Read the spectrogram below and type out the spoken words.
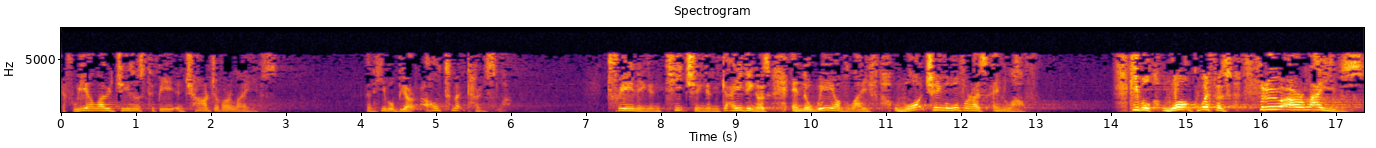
if we allow Jesus to be in charge of our lives, then He will be our ultimate counselor, training and teaching and guiding us in the way of life, watching over us in love. He will walk with us through our lives,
